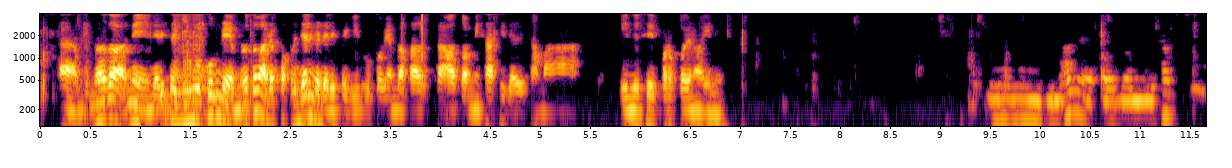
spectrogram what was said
Eh, menurut lo nih dari segi hukum deh, menurut lo ada pekerjaan gak dari segi hukum yang bakal terotomisasi dari sama industri 4.0 ini? Hmm, gimana ya kalau gue melihat sih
